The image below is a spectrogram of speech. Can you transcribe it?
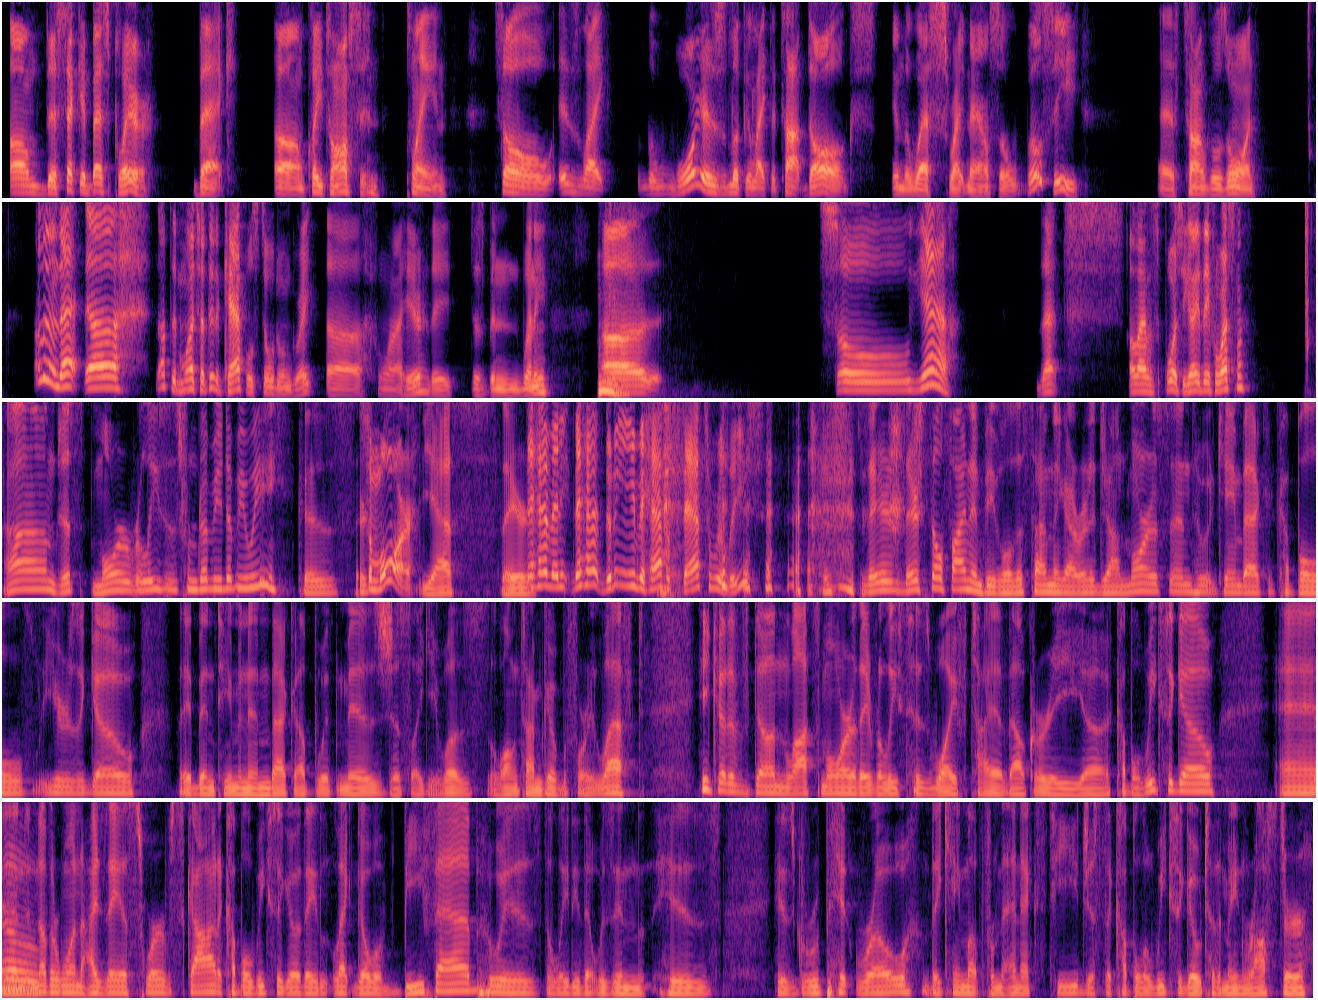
um their second best player back, um Klay Thompson playing. So it's like the Warriors looking like the top dogs in the West right now. So we'll see as time goes on. Other than that, uh, nothing much. I think the Capitals still doing great. Uh, from what I hear, they just been winning. Mm. Uh, so yeah, that's all I have in sports. You got anything for wrestling? Um, just more releases from WWE because some more. Yes, they're they have any. They have. Do they even have a stat to release? they're they're still finding people. This time they got rid of John Morrison, who had came back a couple years ago. They've been teaming him back up with Miz, just like he was a long time ago before he left. He could have done lots more. They released his wife Taya Valkyrie uh, a couple weeks ago and no. another one, Isaiah Swerve Scott. A couple of weeks ago, they let go of B-Fab, who is the lady that was in his his group Hit Row. They came up from NXT just a couple of weeks ago to the main roster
